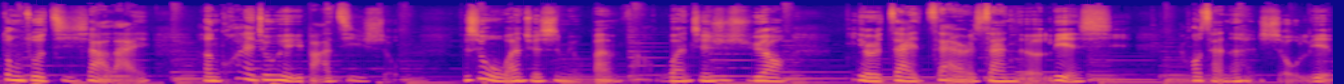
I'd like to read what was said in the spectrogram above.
动作记下来，很快就会把它记熟。可是我完全是没有办法，我完全是需要一而再、再而三的练习，然后才能很熟练。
